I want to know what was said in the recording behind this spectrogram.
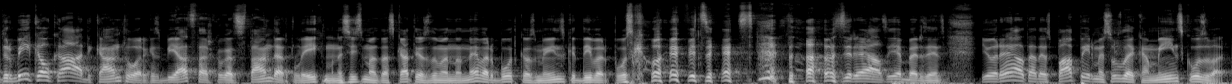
tur bija kaut kādi kantori, kas bija atstājuši kaut kādu standarta un Es īstenībā tā skatījos, domāju, nu nevar būt, ka uz Mīnska divi ar pus koeficients. Tas ir reāls ieberziens. Jo reālitātē uz papīra mēs uzliekam Mīnsku uzvaru.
